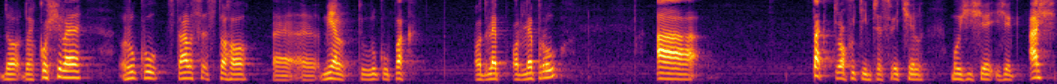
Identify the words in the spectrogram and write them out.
do, do košile ruku, stál se z toho, měl tu ruku pak od, lep, od lepru a tak trochu tím přesvědčil Možíše, že až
